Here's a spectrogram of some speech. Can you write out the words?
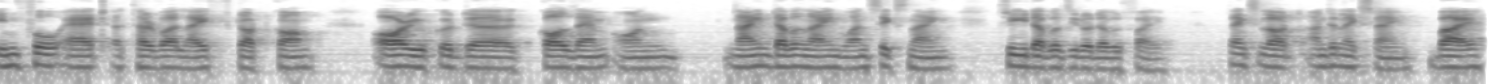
info at atharvalife.com or you could call them on 999 Thanks a lot. Until next time. Bye.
